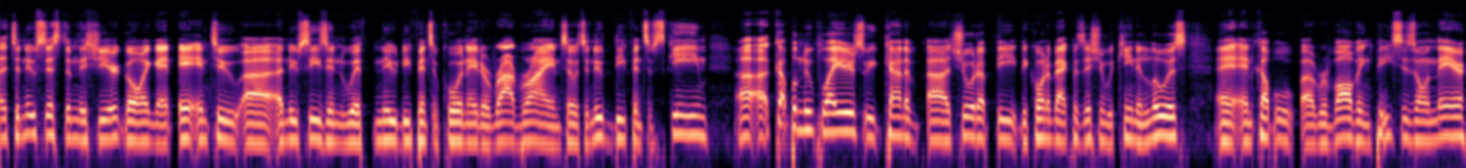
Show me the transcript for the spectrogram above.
it's a new system this year, going in, into uh, a new season with new defensive coordinator Rob Ryan. So it's a new defensive scheme, uh, a couple new players. We kind of uh, shored up the the cornerback position with Keenan Lewis, and, and a couple uh, revolving pieces on there.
